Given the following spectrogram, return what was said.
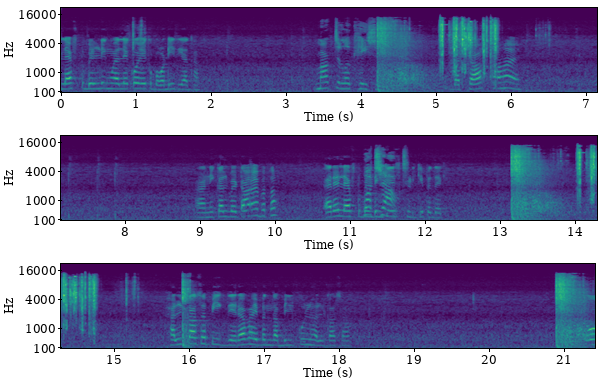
लेफ़्ट बिल्डिंग वाले को एक बॉडी दिया था। Marked a location. बच्चा। कहाँ है? हाँ निकल बेटा। है बता। अरे लेफ़्ट बिल्डिंग के. इस खिड़की पे देख। हल्का सा पीक दे रहा भाई बंदा बिल्कुल हल्का सा। तो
